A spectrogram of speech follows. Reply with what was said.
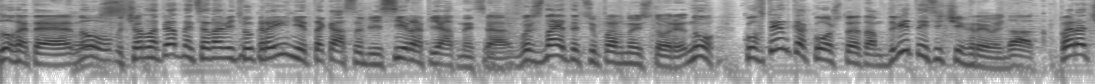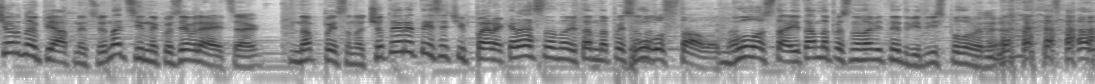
Слухайте, ну Чорна п'ятниця навіть в Україні така собі сіра п'ятниця. Ви ж знаєте цю певну історію. Ну, ковтинка коштує там 2 тисячі гривень. Так. Перед чорною п'ятницею на ціннику з'являється написано 4 тисячі, перекреслено, і там написано Було стало. так? Було ста, і там написано навіть не дві, дві з половиною.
